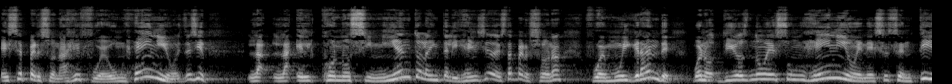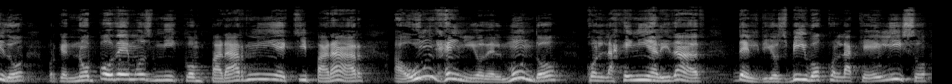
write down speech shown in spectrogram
ese personaje fue un genio. Es decir, el conocimiento, la inteligencia de esta persona fue muy grande. Bueno, Dios no es un genio en ese sentido, porque no podemos ni comparar ni equiparar a un genio del mundo con la genialidad del Dios vivo con la que Él hizo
